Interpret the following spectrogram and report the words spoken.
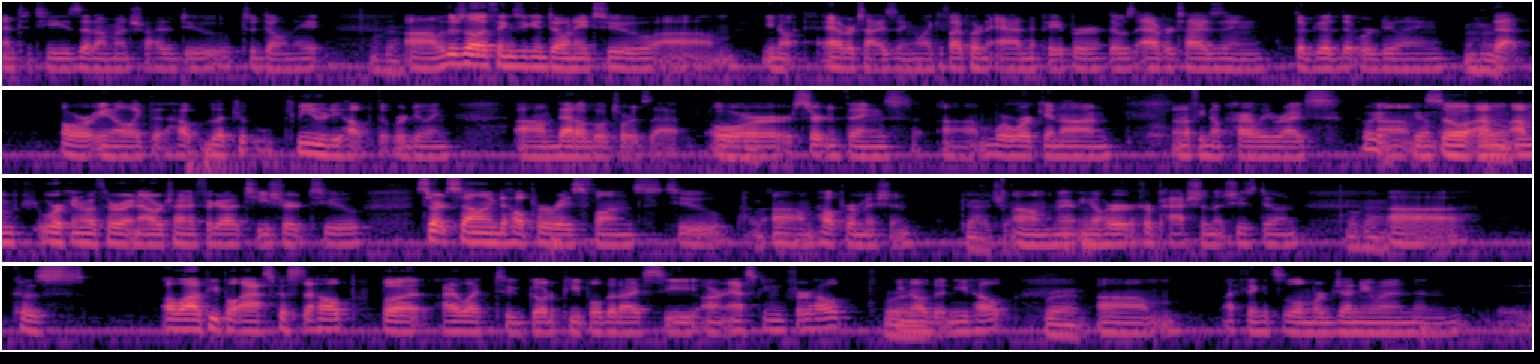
entities that I'm going to try to do to donate. Okay. Um, but there's other things you can donate to. Um, you know, advertising. Like if I put an ad in a paper that was advertising the good that we're doing, Mhm. that or you know like the help the community help that we're doing um, that'll go towards that. Or certain things um, we're working on i don't know if you know carly rice. Oh, yeah. um, Yeah, so I'm, I'm working with her right now. We're trying to figure out a t-shirt to start selling to help her raise funds to um, help her mission. Gotcha. um, and, you know her, her passion that she's doing. Okay. because a lot of people ask us to help but i like to go to people that i see aren't asking for help you know that need help. Right. um, I think it's a little more genuine and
